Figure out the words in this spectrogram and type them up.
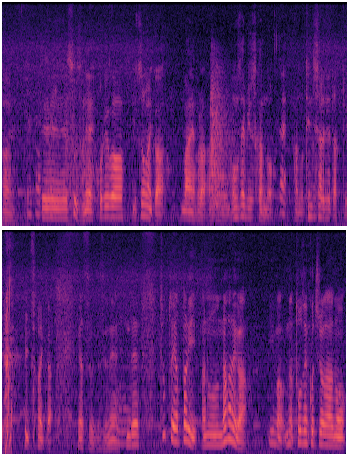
はい。でそうですね。これはいつの間にか前ほらあの盆栽美術館の,、はい。あの展示されてたっていう いつの間にかやつですよね、うん。でちょっとやっぱりあの流れが今な当然こちら側の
